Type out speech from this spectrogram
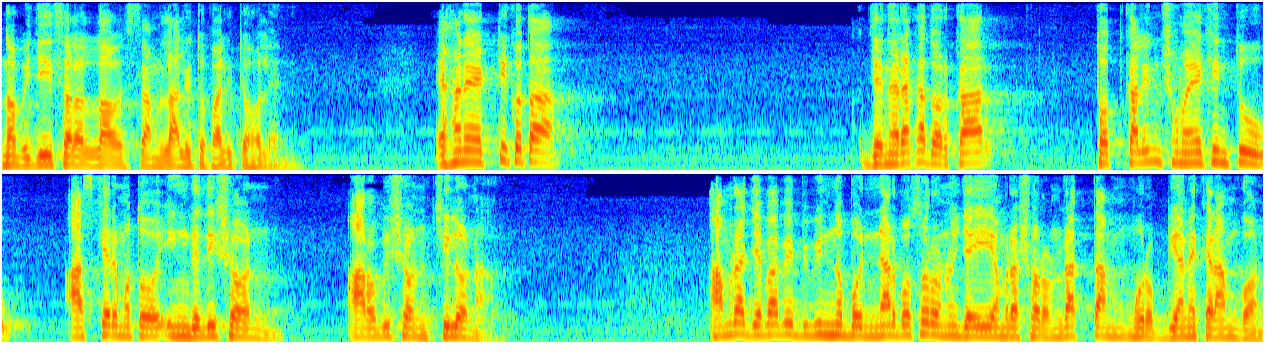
নবীজি সাল্লাহ ইসলাম লালিত পালিত হলেন। এখানে একটি কথা জেনে রাখা দরকার। তৎকালীন সময়ে কিন্তু আজকের মতো ইংরেজি সন, আরবি সন ছিল না। আমরা যেভাবে বিভিন্ন বন্যার বছর অনুযায়ী আমরা স্মরণ রাখতাম মুরব্বিয়ানে কেরামগণ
